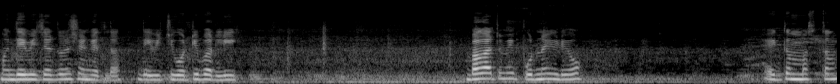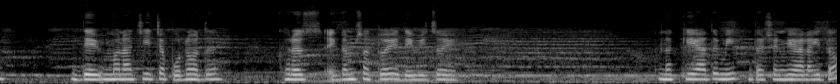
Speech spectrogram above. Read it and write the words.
मग देवीचं दर्शन घेतलं. देवीची ओटी भरली. बघा तुम्ही पूर्ण व्हिडिओ. एकदम मस्त. देवी मनाची इच्छा पूर्ण होते. खरंच एकदम सत्व आहे देवीचं आहे. नक्की या तुम्ही दर्शन घ्यायला इथं.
